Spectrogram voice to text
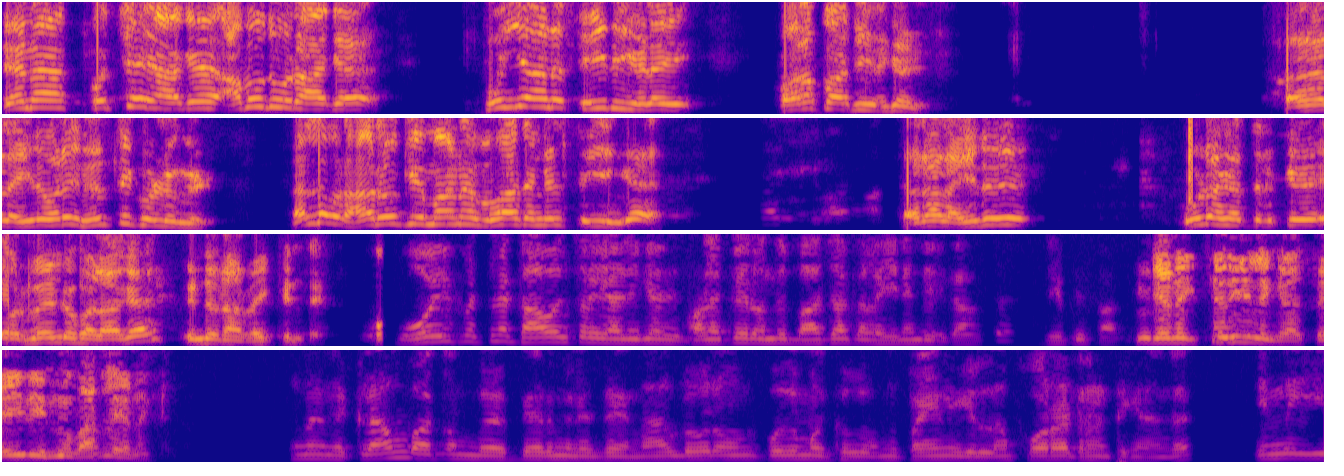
ஏன்னா கொச்சையாக அவதூறாக பொய்யான செய்திகளை பரப்பாதீர்கள். அதனால இதுவரை நிறுத்திக் கொள்ளுங்கள். நல்ல ஒரு ஆரோக்கியமான விவாதங்கள் செய்யுங்க. அதனால இது ஊடகத்திற்கு ஒரு வேண்டுகோளாக இன்று நான் வைக்கின்றேன். ஓய்வு பெற்ற காவல்துறை அதிகாரி பல பேர் வந்து பாஜக இணைந்திருக்காங்க எனக்கு தெரியலங்க செய்தி இன்னும் வரல எனக்கு. ஆனா இந்த கிளாம்பாக்கம் பேருந்து நிலையத்தை நாள்தோறும் வந்து பொதுமக்கள் வந்து பயணிகள் எல்லாம் போராட்டம் நடத்திக்கிறாங்க. இன்னைக்கு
